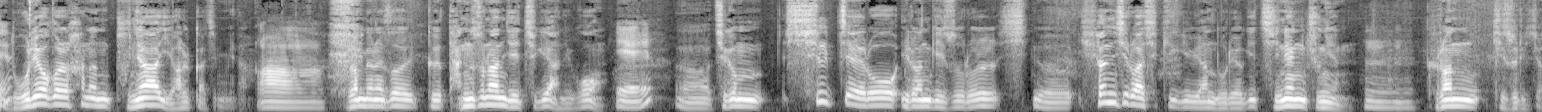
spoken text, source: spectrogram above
네. 노력을 하는 분야 열 가지입니다. 아. 그런 면에서 그 단순한 예측이 아니고 예. 어, 지금 실제로 이런 기술을 어, 현실화시키기 위한 노력이 진행 중인 음. 그런 기술이죠.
